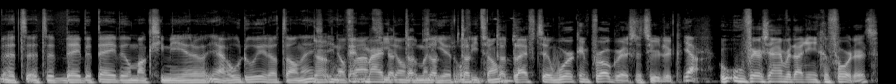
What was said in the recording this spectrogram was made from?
het, het, het, BBP wil maximeren, ja, hoe doe je dat dan? Hè? Is innovatie dat, dan dat, de manier dat, of iets anders? Dat blijft work in progress natuurlijk. Ja. Hoe, hoe ver zijn we daarin gevorderd?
